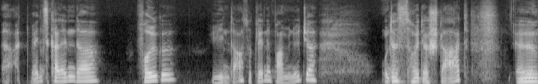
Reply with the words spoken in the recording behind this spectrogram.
Adventskalender-Folge. Jeden Tag, so kleine paar Minuten. Und das ist heute der Start. Äh,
